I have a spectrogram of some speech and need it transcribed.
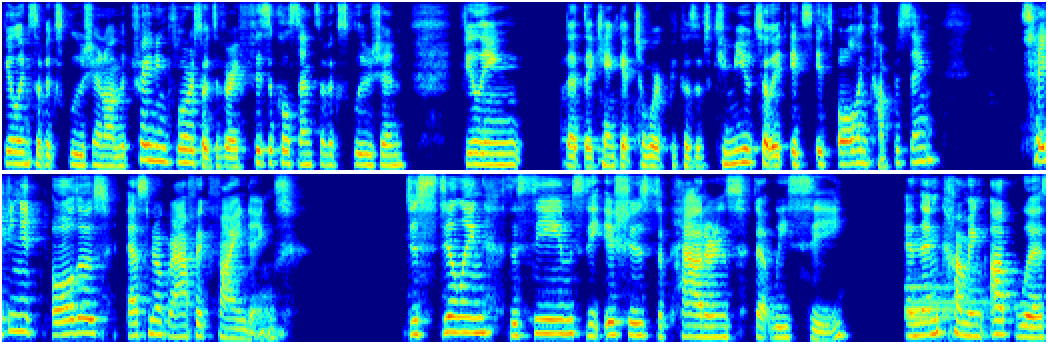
feelings of exclusion on the training floor. So, it's a very physical sense of exclusion, feeling that they can't get to work because of commute. So, it, it's, it's all encompassing. Taking it, all those ethnographic findings distilling the themes, the issues, the patterns that we see, and then oh. coming up with,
